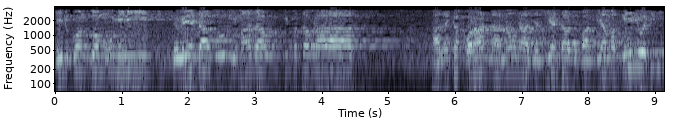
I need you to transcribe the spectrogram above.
ان کنتم مومنین کہ تاسو ایمان دارون کی پتورات حالکہ قرآن نانو نازل کیا تاسو پانبیا مکی دی وجہ دی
